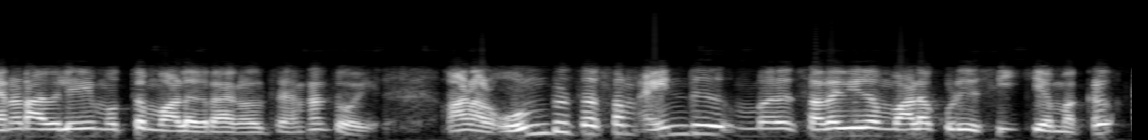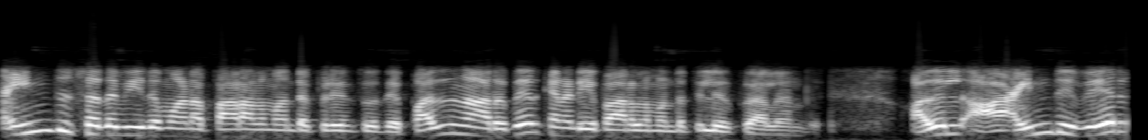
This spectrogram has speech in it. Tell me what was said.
கனடாவிலேயே மொத்தம் வாழுகிறார்கள் தொகை ஆனால் ஒன்று தசம் ஐந்து சதவீதம் வாழக்கூடிய சீக்கிய மக்கள் ஐந்து சதவீதமான பாராளுமன்ற பிரதிநிதித்துவத்தை பதினாறு பேர் கனடிய பாராளுமன்றத்தில் இருக்கிறார்கள் என்று. அதில் ஐந்து பேர்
